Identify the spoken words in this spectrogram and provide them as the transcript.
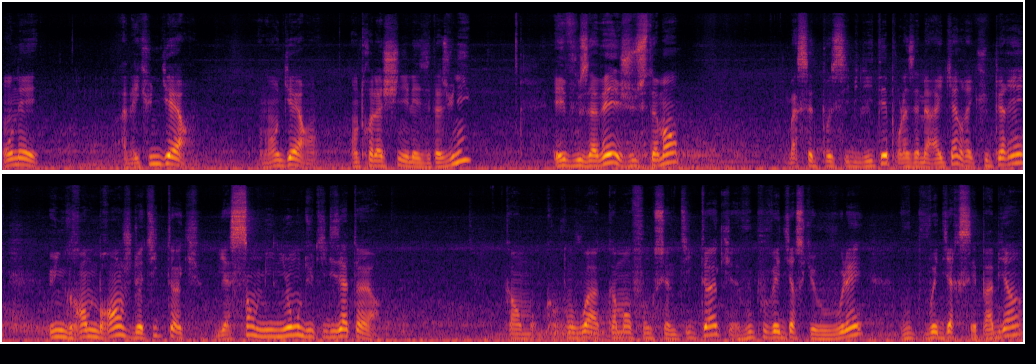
On est avec une guerre, on est en guerre entre la Chine et les États-Unis, et vous avez justement bah, cette possibilité pour les Américains de récupérer une grande branche de TikTok. Il y a 100 millions d'utilisateurs. Quand, on voit comment fonctionne TikTok, vous pouvez dire ce que vous voulez, vous pouvez dire que c'est pas bien,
